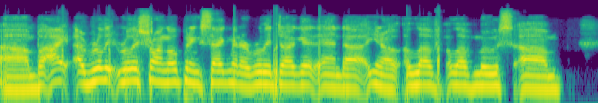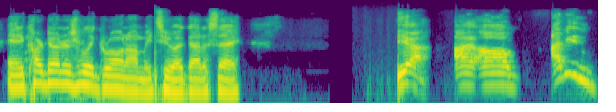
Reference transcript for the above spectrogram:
Um, but I a really really strong opening segment. I really dug it, and uh, you know I love I love Moose. Um, and Cardona's really growing on me too. I gotta say. Yeah, I um I didn't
